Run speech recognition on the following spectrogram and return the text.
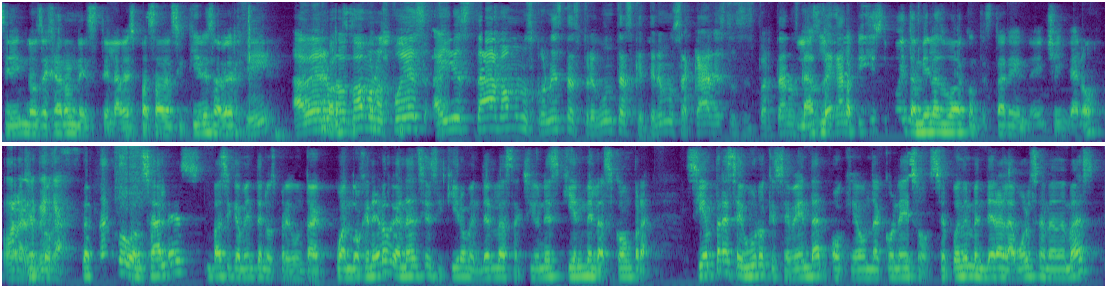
Sí, nos dejaron este la vez pasada. Si quieres saber. Sí, a ver, vámonos pues. Ahí está. Vámonos con estas preguntas que tenemos acá de estos espartanos. Las leo rapidísimo y también las voy a contestar en, chinga, ¿no? Por ejemplo, Fernando González básicamente nos pregunta: Cuando genero ganancias y quiero vender las acciones, ¿quién me las compra? ¿Siempre es seguro que se vendan o qué onda con eso? ¿Se pueden vender a la bolsa nada más?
